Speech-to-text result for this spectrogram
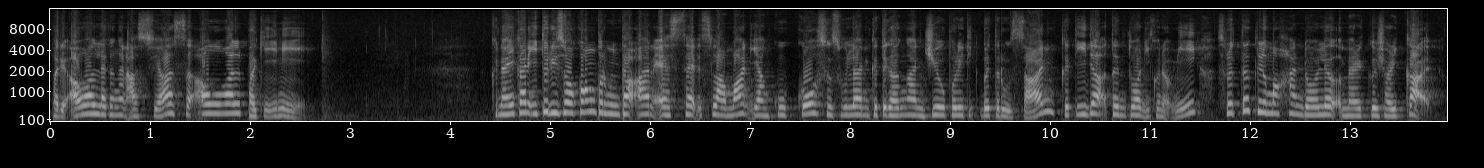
pada awal dagangan Asia seawal pagi ini. Kenaikan itu disokong permintaan aset selamat yang kukuh susulan ketegangan geopolitik berterusan, ketidaktentuan ekonomi serta kelemahan dolar Amerika Syarikat.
